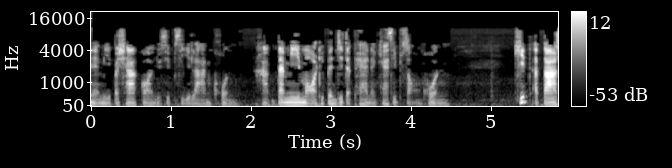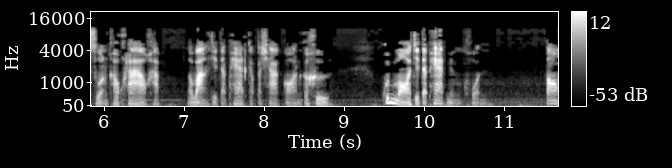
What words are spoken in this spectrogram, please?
เนี่ยมีประชากรอยู่ 14 ล้านคนนะครับ แต่มีหมอที่เป็นจิตแพทย์เนี่ยแค่ 12 คน คิดอัตราส่วนคร่าวๆครับ ระหว่างจิตแพทย์กับประชากรก็คือ คุณหมอจิตแพทย์หนึ่งคน ต้อง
